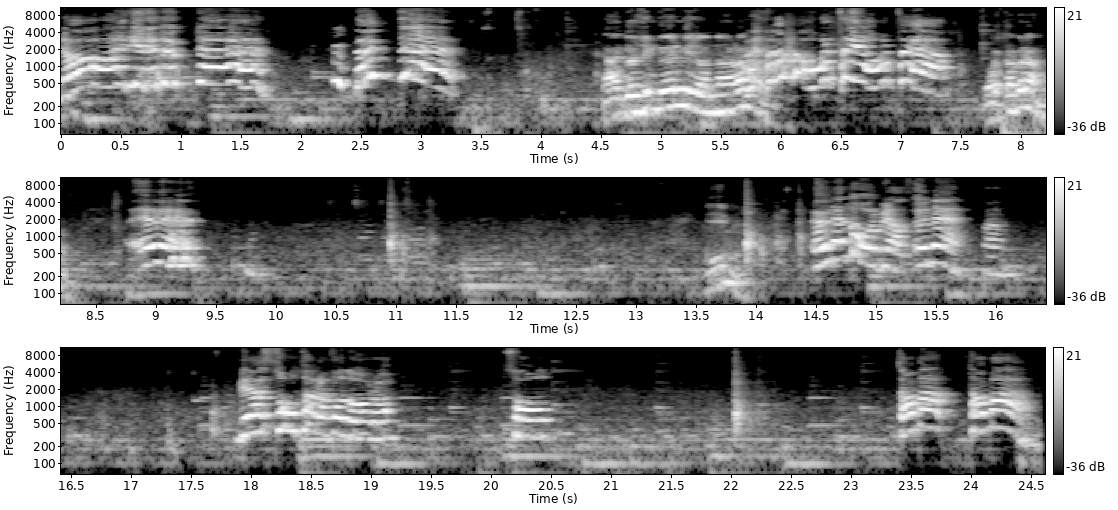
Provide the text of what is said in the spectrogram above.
Ya her yere döktün. Döktün. Ya gözüm görmüyor ondan arama. ortaya ortaya. Orta bırak mı? Evet. İyi mi? Öne doğru biraz, öne. Ha. Biraz sol tarafa doğru. Sol. Tamam, tamam.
